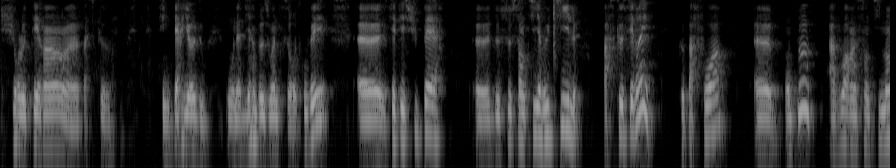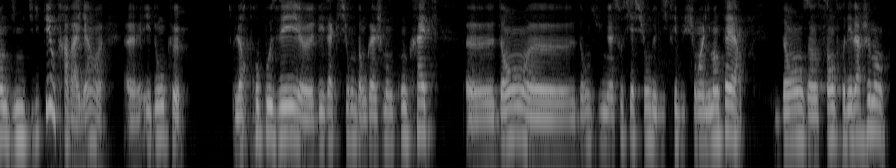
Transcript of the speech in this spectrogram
sur le terrain parce que c'est une période où, on a bien besoin de se retrouver. c'était super de se sentir utile parce que c'est vrai que parfois, euh, on peut avoir un sentiment d'inutilité au travail. Hein, euh, et donc, euh, leur proposer des actions d'engagement concrètes dans, dans une association de distribution alimentaire, dans un centre d'hébergement,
